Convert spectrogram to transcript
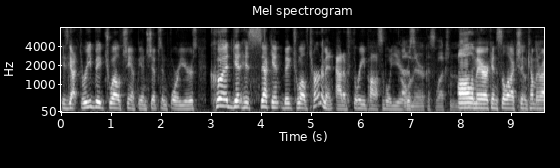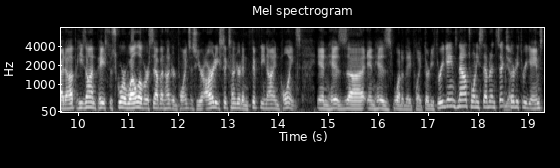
He's got three Big 12 championships in four years. Could get his second Big 12 tournament out of three possible years. All America selection. All American selection coming right up. He's on pace to score well over 700 points this year. Already 659 points in his uh, in his what do they play? 33 games now, 27 and 6, Yep. 33 games.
